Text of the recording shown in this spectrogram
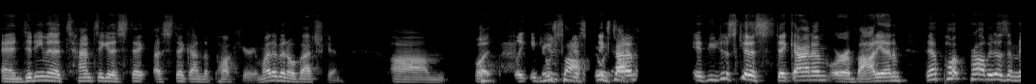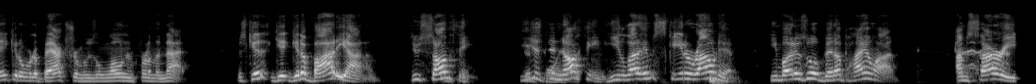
and didn't even attempt to get a stick a stick on the puck here. It might have been Ovechkin, um, but like if It you just get a tough. It was stick on him, if you just get a stick on him or a body on him, that puck probably doesn't make it over to Backstrom, who's alone in front of the net. Just get get get a body on him. Do something. He Good just point. did nothing. He let him skate around him. He might as well have been a pylon. I'm sorry,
